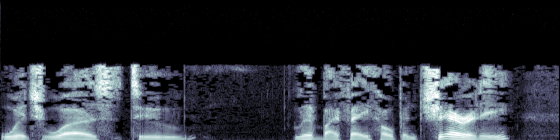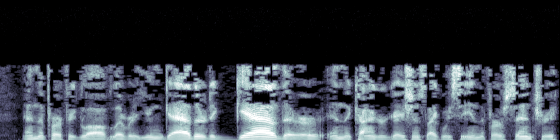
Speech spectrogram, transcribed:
which was to live by faith, hope, and charity and the perfect law of liberty. You can gather together in the congregations like we see in the first century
